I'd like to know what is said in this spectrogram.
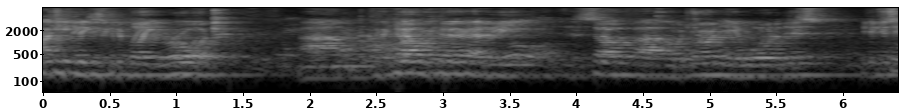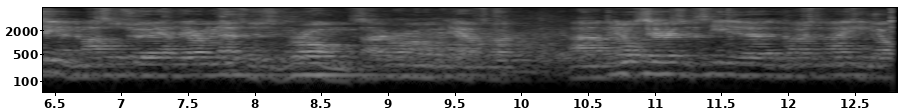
I actually think it's a complete fraud. Um, for Kelvin Kerkow to be self uh, or jointly awarded this, did you see him in the muscle shirt out there? I mean, that's just wrong. So wrong on all counts. Um, in all seriousness, he did a, the most amazing job.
